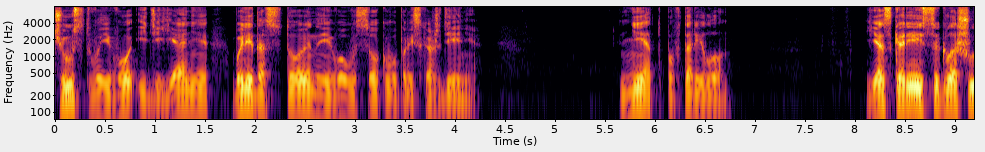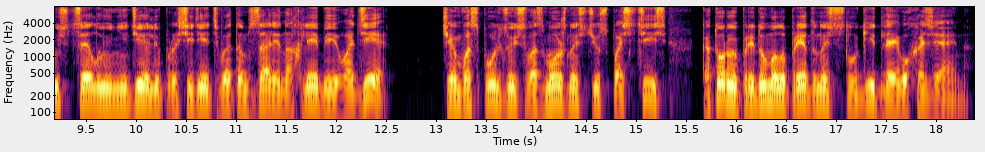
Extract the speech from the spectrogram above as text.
чувства его и деяния были достойны его высокого происхождения. «Нет», — повторил он. Я скорее соглашусь целую неделю просидеть в этом зале на хлебе и воде, чем воспользуюсь возможностью спастись, которую придумала преданность слуги для его хозяина.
